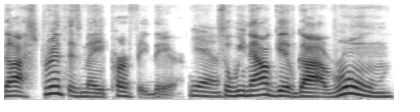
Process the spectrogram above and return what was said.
God's strength is made perfect there. yeah. So we now give God room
